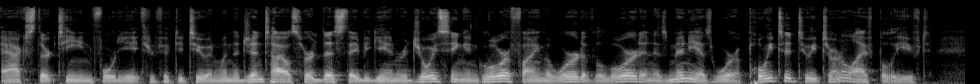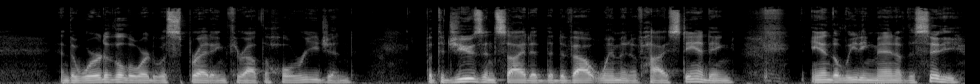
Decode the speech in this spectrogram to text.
Acts 13, 48 through 52. And when the Gentiles heard this, they began rejoicing and glorifying the word of the Lord, and as many as were appointed to eternal life believed. And the word of the Lord was spreading throughout the whole region. But the Jews incited the devout women of high standing and the leading men of the city,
